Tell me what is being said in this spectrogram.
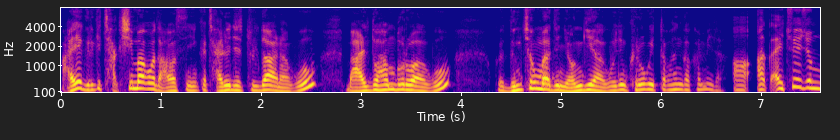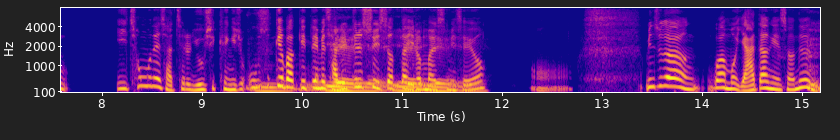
아예 그렇게 작심하고 나왔으니까 자료 제출도 안 하고 말도 함부로 하고 그 능청맞은 연기하고 좀 그러고 있다고 생각합니다. 아, 아 애초에 좀 이 청문회 자체를 요식행위 좀 우습게 음, 봤기 때문에 자리 예, 뜰수 예, 있었다 예, 이런 예, 말씀이세요? 예. 어. 민주당과 뭐 야당에서는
